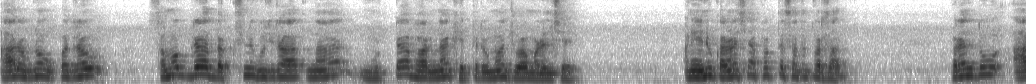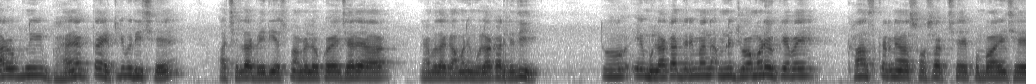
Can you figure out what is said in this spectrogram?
આ રોગનો ઉપદ્રવ સમગ્ર દક્ષિણ ગુજરાતના મોટા ભાગના ખેતરોમાં જોવા મળેલ છે. અને એનું કારણ છે આ ફક્ત સતત વરસાદ. પરંતુ આ રોગની ભયાનકતા એટલી બધી છે, આ છેલ્લા બે દિવસમાં અમે લોકોએ જ્યારે આ ઘણા બધા ગામોની મુલાકાત લીધી, તો એ મુલાકાત દરમિયાન અમને જોવા મળ્યું કે ભાઈ, ખાસ કરીને આ શોષક છે, કુંભારી છે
